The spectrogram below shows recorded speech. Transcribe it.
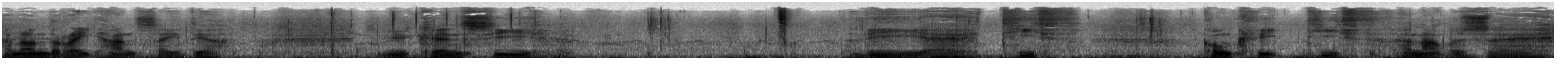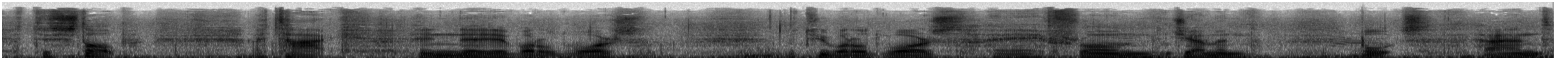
and on the right hand side there you can see the uh, teeth, concrete teeth and that was uh, to stop attack in the world wars, the two world wars from German boats and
